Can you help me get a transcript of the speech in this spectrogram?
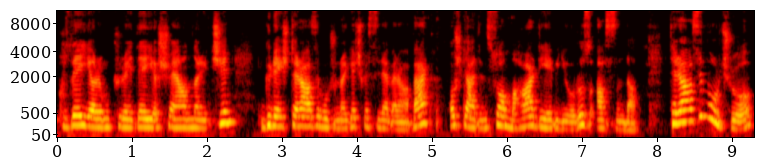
kuzey yarımkürede yaşayanlar için Güneş terazi burcuna geçmesiyle beraber hoş geldin sonbahar diyebiliyoruz aslında. Terazi burcu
